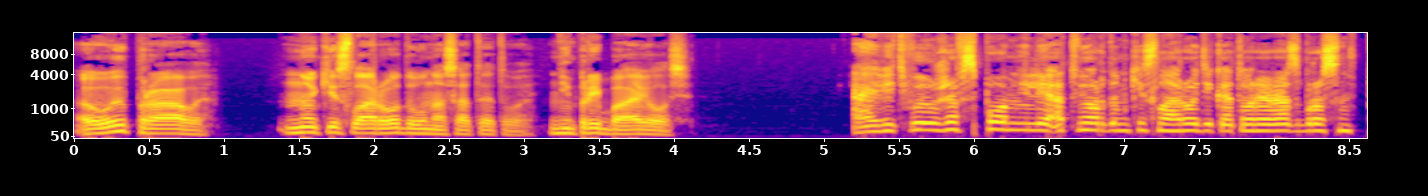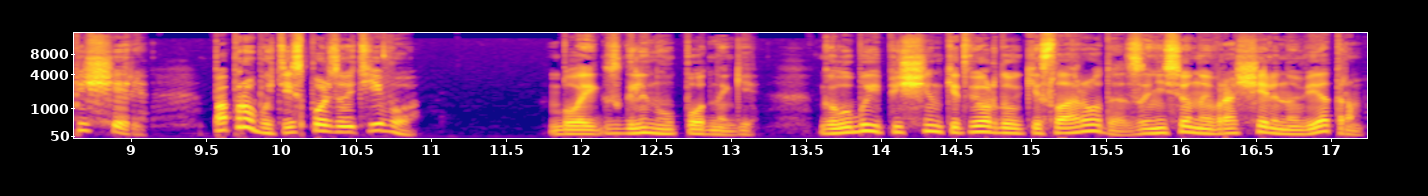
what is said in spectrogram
Вы правы, но кислорода у нас от этого не прибавилось. А ведь вы уже вспомнили о твердом кислороде, который разбросан в пещере. Попробуйте использовать его. Блейк взглянул под ноги. Голубые песчинки твердого кислорода, занесенные в расщелину ветром,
